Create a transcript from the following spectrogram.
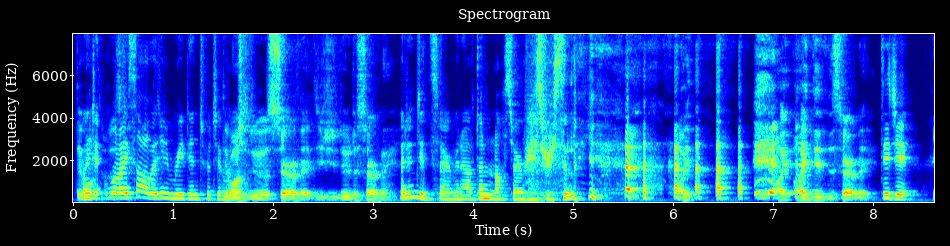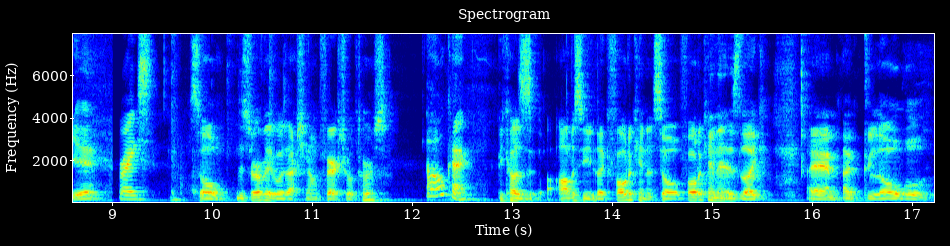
They I wanted di- well, I saw, but I didn't read into it too They much. wanted to do a survey. Did you do the survey? I didn't do the survey. No, I've done enough surveys recently. I, I, I did the survey. did you? Yeah. Right. So the survey was actually on virtual tours Oh, okay. because obviously, like Photokina. So Photokina is like um, a global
